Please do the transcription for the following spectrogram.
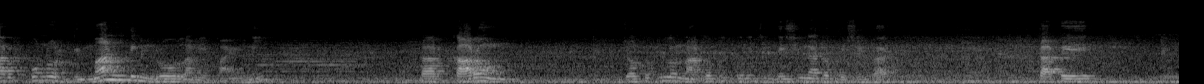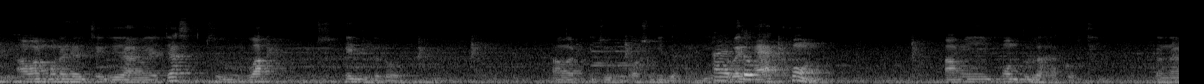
আর কোনো ডিমান্ডিং রোল আমি পাইনি। তার কারণ যতগুলো নাটকই করেছি দেশি নাটক বেশিরভাগ তাতে আমার মনে হয়েছে যে আমি just to walk into the road আমার কিছু অসুবিধা হয়নি। তবে এখন আমি পন্তুলাহা করছি। কেননা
